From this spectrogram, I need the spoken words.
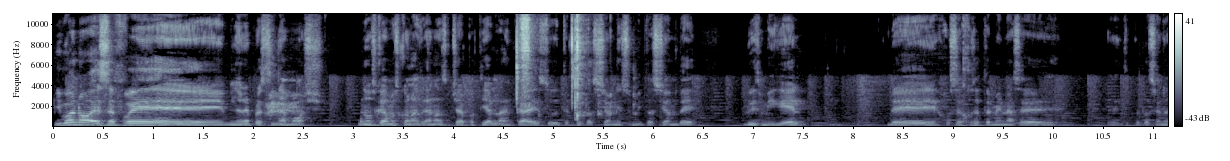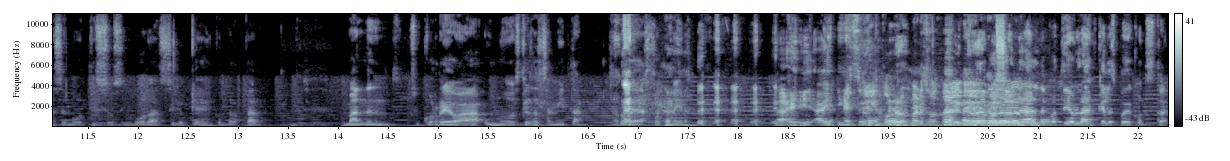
Y bueno, ese fue Millones Prestina Mosh. Nos quedamos con las ganas de escuchar a Patilla Blanca y su interpretación y su imitación de Luis Miguel. De José José también hace eh, interpretaciones en bautizos y bodas, si lo quieren contratar. Manden su correo a 123 a Samita, arroba hotmail. Ahí, ahí. Es el correo personal El de- correo personal de Patilla Blanca les puede contestar.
